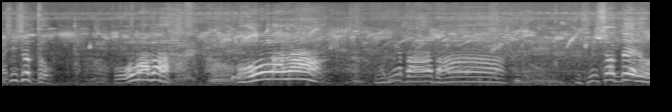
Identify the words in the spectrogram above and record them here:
কিছু শব্দ? ও বাবা ও বাবা বাবা কিছু শব্দ এলো?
